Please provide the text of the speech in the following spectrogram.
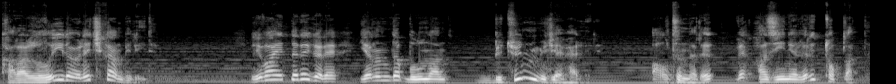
kararlılığıyla öne çıkan biriydi. Rivayetlere göre yanında bulunan bütün mücevherleri, altınları ve hazineleri toplattı.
